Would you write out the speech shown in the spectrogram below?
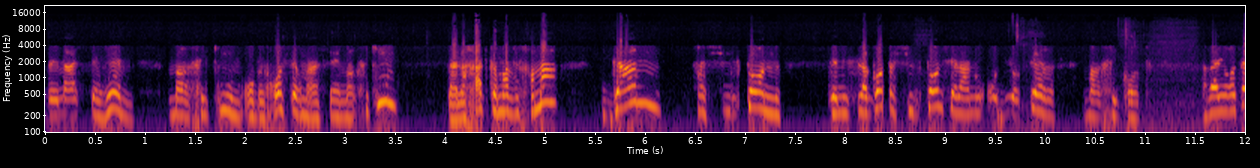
במעשיהם מרחיקים, או בחוסר מעשיהם מרחיקים, ועל אחת כמה וכמה, גם השלטון ומפלגות השלטון שלנו עוד יותר מרחיקות. אבל אני רוצה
